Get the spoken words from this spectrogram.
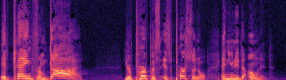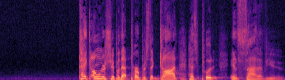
It came from God. Your purpose is personal, and you need to own it. Take ownership of that purpose that God has put inside of you.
